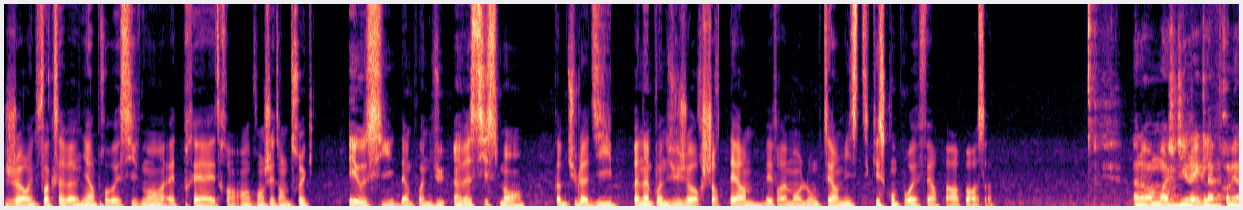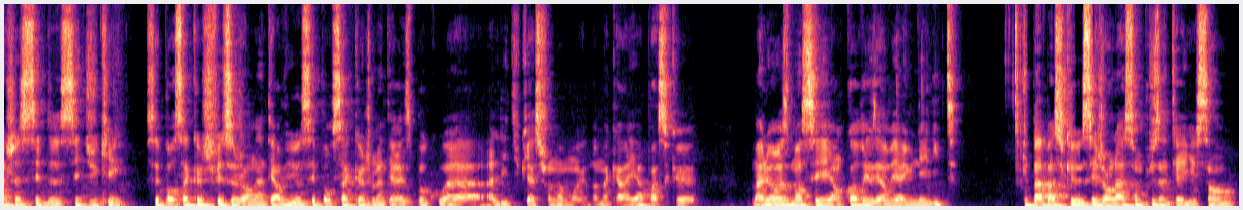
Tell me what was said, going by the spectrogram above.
genre une fois que ça va mmh venir progressivement, être prêt à être engrangé dans le truc, et aussi d'un point de vue investissement, comme tu l'as dit, pas d'un point de vue genre short terme, mais vraiment long termiste. Qu'est-ce qu'on pourrait faire par rapport à ça? Alors moi, je dirais que la première chose, c'est de s'éduquer. C'est pour ça que je fais ce genre d'interview. C'est pour ça que je m'intéresse beaucoup à, l'éducation dans, dans, ma carrière, parce que malheureusement, c'est encore réservé à une élite. Et pas parce que ces gens-là sont plus intéressants,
